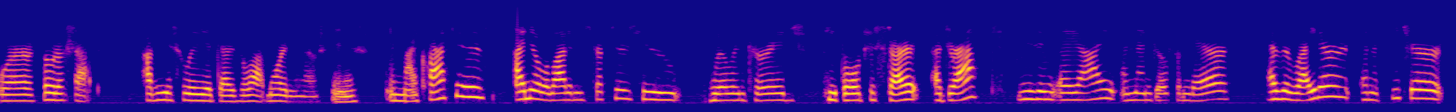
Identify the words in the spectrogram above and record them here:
or Photoshop. Obviously it does a lot more than those things. In my classes, I know a lot of instructors who will encourage people to start a draft using AI and then go from there. As a writer and a teacher,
